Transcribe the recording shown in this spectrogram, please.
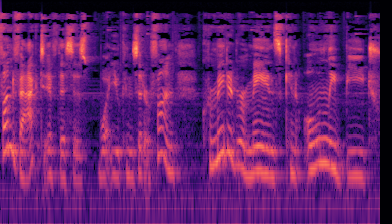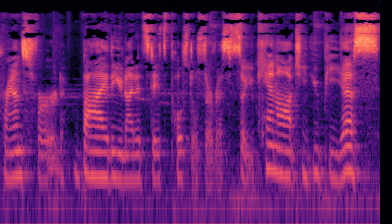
Fun fact, if this is what you consider fun, cremated remains can only be transferred by the United States Postal Service. So you cannot UPS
